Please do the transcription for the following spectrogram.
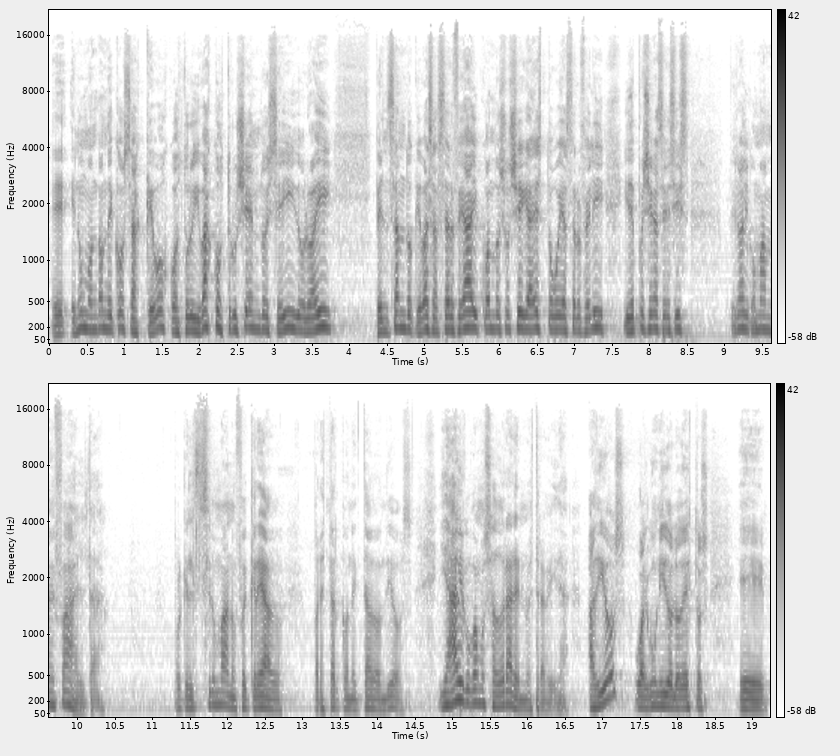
eh, en un montón de cosas que vos construís. Vas construyendo ese ídolo ahí pensando que vas a ser feliz. Ay, cuando yo llegue a esto voy a ser feliz. Y después llegas y decís, pero algo más me falta. Porque el ser humano fue creado para estar conectado a Dios. Y a algo vamos a adorar en nuestra vida. ¿A Dios o algún ídolo de estos, eh,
